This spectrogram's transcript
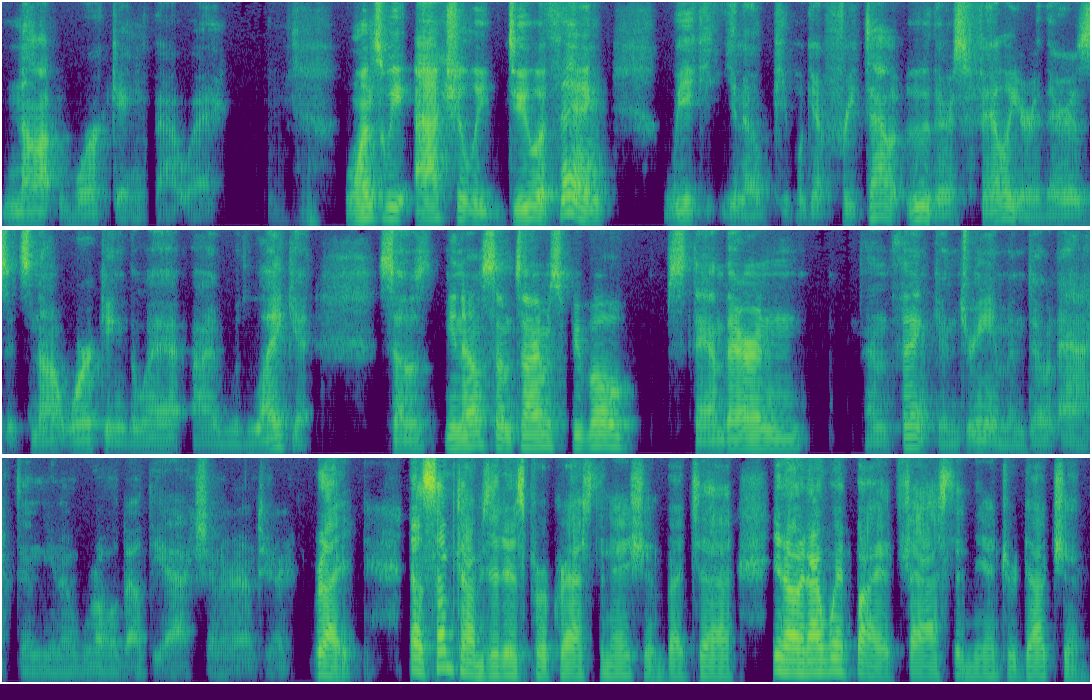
not working that way. Mm-hmm. Once we actually do a thing, we, you know, people get freaked out. Ooh, there's failure. There's, it's not working the way I would like it. So, you know, sometimes people stand there and and think and dream and don't act and you know we're all about the action around here right now sometimes it is procrastination but uh, you know and i went by it fast in the introduction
